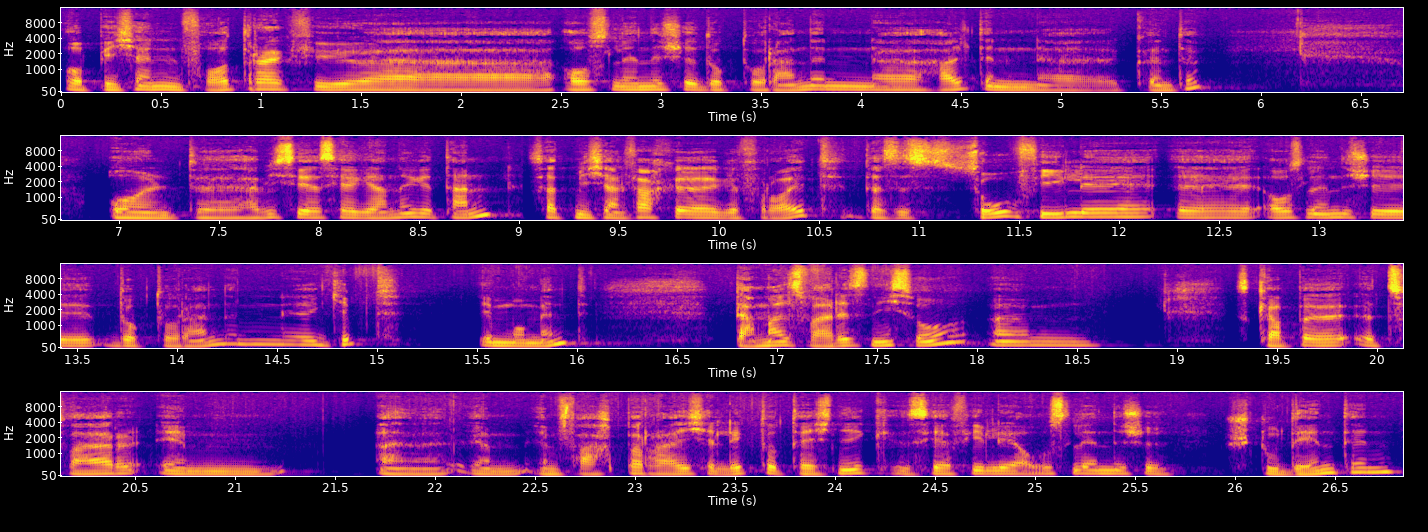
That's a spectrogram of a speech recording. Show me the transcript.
ob ich einen Vortrag für äh, ausländische Doktoranden äh, halten äh, könnte. Und äh, habe ich sehr, sehr gerne getan. Es hat mich einfach gefreut, dass es so viele ausländische Doktoranden gibt im Moment. Damals war es nicht so. Ähm, es gab zwar im äh, im, im Fachbereich Elektrotechnik sehr viele ausländische Studenten,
